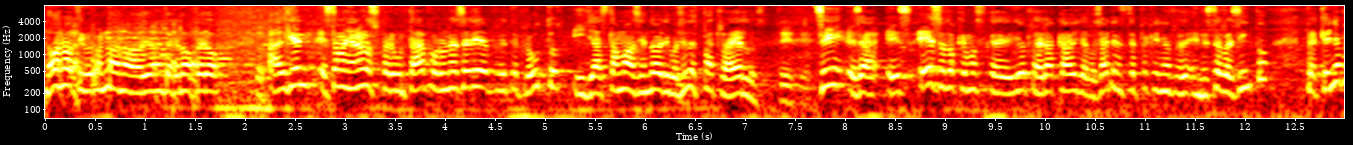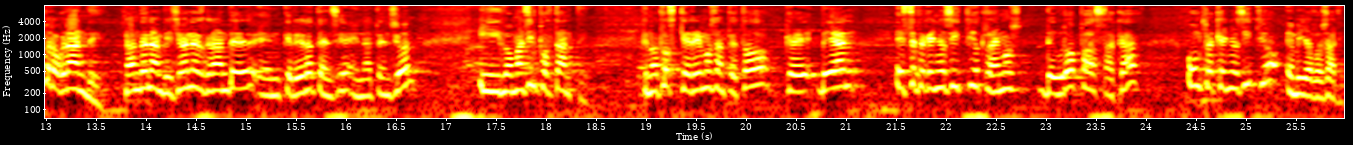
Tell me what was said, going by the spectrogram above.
No, no, tiburón, no, no, obviamente que no, pero alguien esta mañana nos preguntaba por una serie de, productos y ya estamos haciendo averiguaciones para traerlos. Sí, sí. Sí, o sea, es, eso es lo que hemos querido traer acá a Villarosario, en este pequeño, en este recinto, pequeño pero grande, grande en ambiciones, grande en querer atención, en atención y lo más importante, que nosotros queremos ante todo que vean este pequeño sitio, traemos de Europa hasta acá, un pequeño sitio en Villarrosario.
